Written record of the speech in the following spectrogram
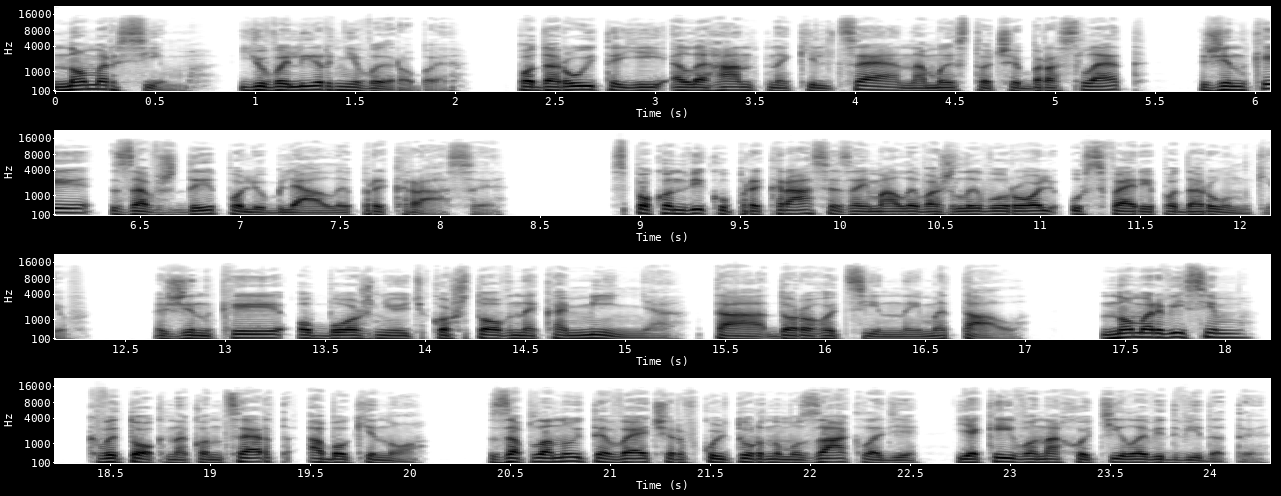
Номер 7. Ювелірні вироби. Подаруйте їй елегантне кільце, намисто чи браслет. Жінки завжди полюбляли прикраси. Споконвіку прикраси займали важливу роль у сфері подарунків. Жінки обожнюють коштовне каміння та дорогоцінний метал. Номер 8. Квиток на концерт або кіно. Заплануйте вечір в культурному закладі, який вона хотіла відвідати.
